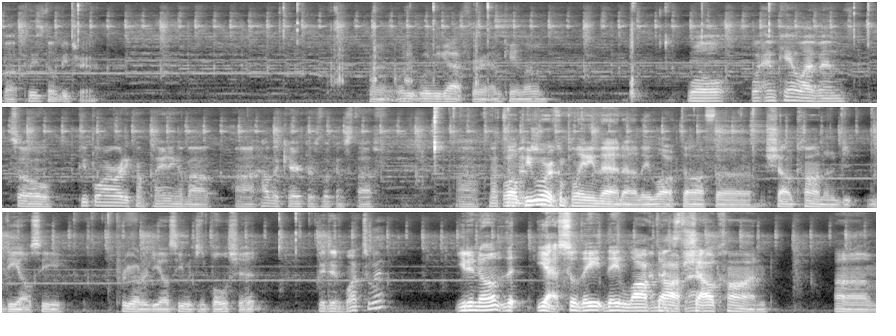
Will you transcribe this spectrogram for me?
but please don't be true. What, do, what do we got for MK11? Well, with MK11, so people are already complaining about uh, how the characters look and stuff. Uh, not Well, people were complaining that uh, they locked off uh, Shao Kahn on D- DLC, pre-order DLC, which is bullshit. They did what to it? You didn't know that? Yeah, so they they locked off that. Shao Kahn um,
